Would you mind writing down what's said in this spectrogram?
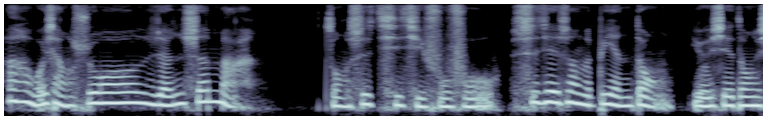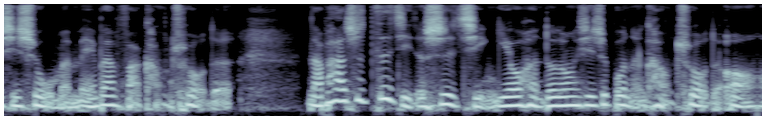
啊，我想说，人生嘛，总是起起伏伏，世界上的变动，有些东西是我们没办法 control 的，哪怕是自己的事情，也有很多东西是不能 control 的哦。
